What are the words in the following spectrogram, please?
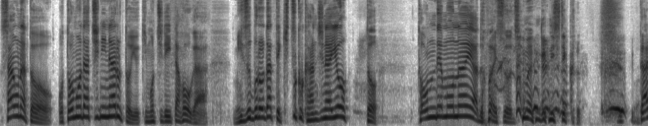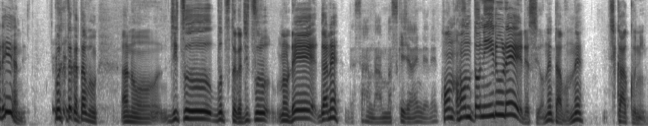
サウナとお友達になるという気持ちでいた方が、水風呂だってきつく感じないよ、と、とんでもないアドバイスを自慢げにしてくる。誰やねん。これだから多分、あの、実物というか実の例がね、サウナあんま好きじゃないんだよねほん、本当にいる例ですよね、多分ね。近くに。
